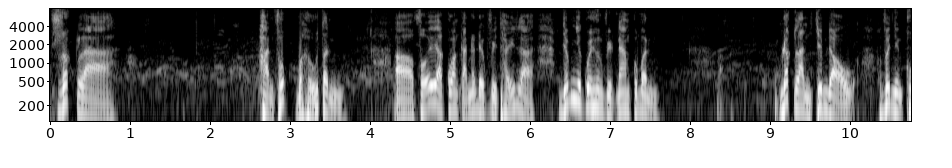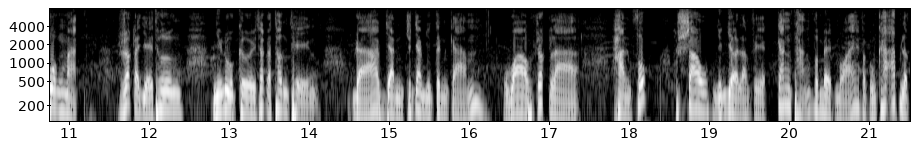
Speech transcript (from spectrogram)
rất là hạnh phúc và hữu tình. À, với à, quan cảnh ở đây quý vị thấy là giống như quê hương Việt Nam của mình. Đất lành chim đậu với những khuôn mặt rất là dễ thương những nụ cười rất là thân thiện đã dành cho nhau những tình cảm. Wow rất là hạnh phúc sau những giờ làm việc căng thẳng và mệt mỏi và cũng khá áp lực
